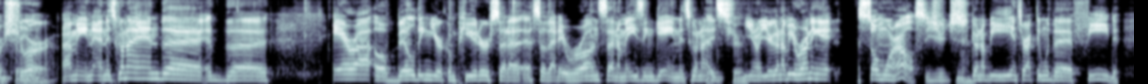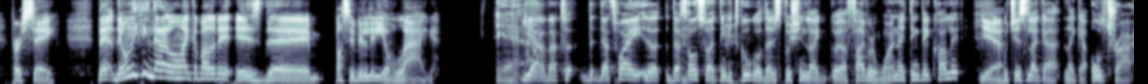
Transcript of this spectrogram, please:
eventually. sure. I mean, and it's gonna end the the era of building your computer so that so that it runs an amazing game. It's gonna, you know, you're gonna be running it somewhere else. You're just Yeah. gonna be interacting with the feed per se. the The only thing that I don't like about it is the possibility of lag. Yeah. Yeah, that's a, that's why uh, that's also I think it's Google that is pushing like uh, Fiber One, I think they call it. Yeah. which is like a like a ultra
